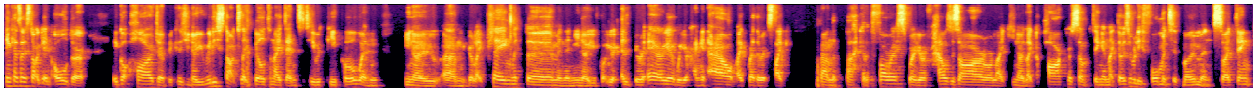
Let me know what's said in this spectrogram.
think as I started getting older, it got harder because you know you really start to like build an identity with people when you know um, you're like playing with them, and then you know you've got your your area where you're hanging out, like whether it's like around the back of the forest where your houses are, or like you know like a park or something, and like those are really formative moments. So I think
